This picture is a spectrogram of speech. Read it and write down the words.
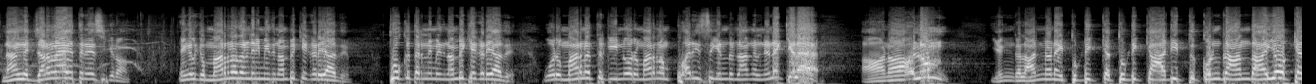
நாங்க ஜனநாயகத்தை நேசிக்கிறோம். எங்களுக்கு மரண தண்டனை மீது நம்பிக்கை கிடையாது. தூக்கு தண்டனை மீது நம்பிக்கை கிடையாது. ஒரு மரணத்திற்கு இன்னொரு மரணம் பரிசு என்று நாங்கள் நினைக்கல. ஆனாலும் எங்கள் அண்ணனை துடிக்க துடிக்க அடித்து கொன்ற அந்த அயோக்கிய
